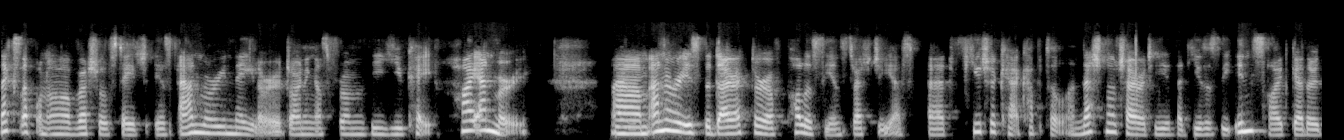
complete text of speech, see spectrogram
Next up on our virtual stage is Anne-Marie Naylor joining us from the UK. Hi, Anne-Marie. Um, Anne-Marie is the Director of Policy and Strategy at Future Care Capital, a national charity that uses the insight gathered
